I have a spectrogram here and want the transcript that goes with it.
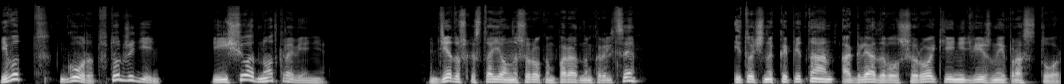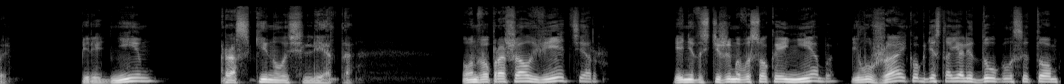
И вот город в тот же день, и еще одно откровение. Дедушка стоял на широком парадном крыльце, и точно капитан оглядывал широкие недвижные просторы. Перед ним раскинулось лето. Он вопрошал ветер, и недостижимо высокое небо, и лужайку, где стояли Дуглас и Том,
